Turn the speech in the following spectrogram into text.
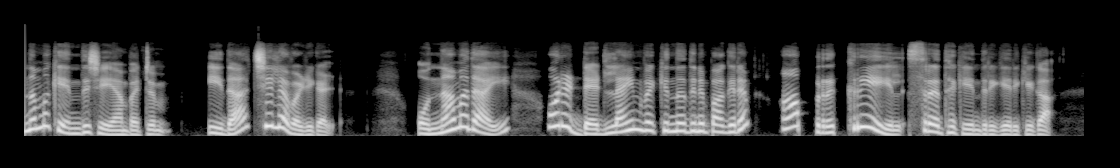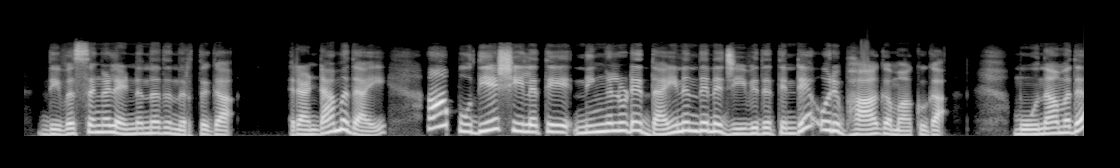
നമുക്ക് എന്തു ചെയ്യാൻ പറ്റും? ഇതാ ചില വഴികൾ. ഒന്നാമതായി ഒരു ഡെഡ്ലൈൻ വെക്കുന്നതിന് പകരം ആ പ്രക്രിയയിൽ ശ്രദ്ധ കേന്ദ്രീകരിക്കുക. ദിവസങ്ങൾ എണ്ണുന്നത് നിർത്തുക. രണ്ടാമതായി ആ പുതിയ ശീലത്തെ നിങ്ങളുടെ ദൈനംദിന ജീവിതത്തിന്റെ ഒരു ഭാഗമാക്കുക. മൂന്നാമത്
